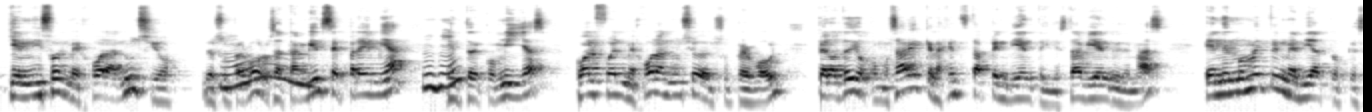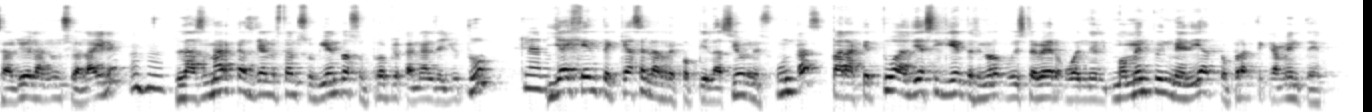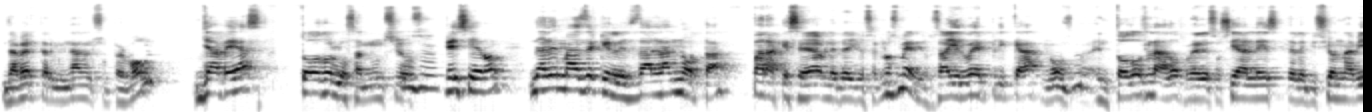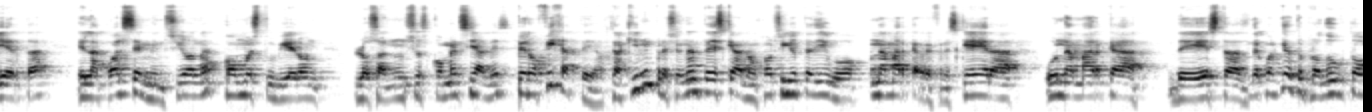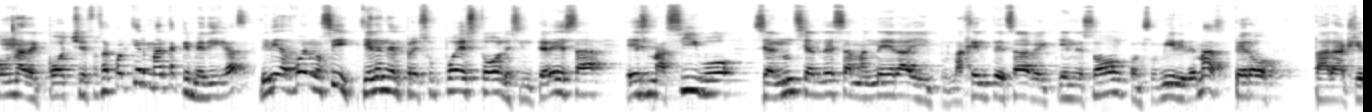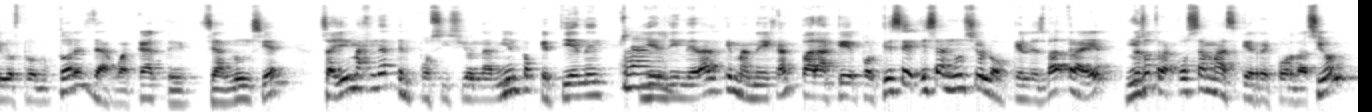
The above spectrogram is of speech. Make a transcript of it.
quien hizo el mejor anuncio del Super Bowl. O sea, mm. también se premia, entre comillas, cuál fue el mejor anuncio del Super Bowl. Pero te digo, como saben que la gente está pendiente y está viendo y demás, en el momento inmediato que salió el anuncio al aire, las marcas ya lo están subiendo a su propio canal de YouTube. Y hay gente que hace las recopilaciones juntas para que tú al día siguiente, si no lo pudiste ver, o en el momento inmediato prácticamente de haber terminado el Super Bowl, ya veas todos los anuncios que hicieron, además de que les da la nota para que se hable de ellos en los medios. Hay réplica ¿no? en todos lados, redes sociales, televisión abierta, en la cual se menciona cómo estuvieron los anuncios comerciales. Pero fíjate, aquí lo impresionante es que a lo mejor si yo te digo una marca refresquera, una marca de estas, de cualquier otro producto, una de coches, o sea, cualquier marca que me digas, dirías, bueno, sí, tienen el presupuesto, les interesa, es masivo, se anuncian de esa manera y pues la gente sabe quiénes son, consumir y demás. Pero para que los productores de aguacate se anuncien, sea, ya imagínate el posicionamiento que tienen y el dineral que manejan para que, porque ese, ese anuncio lo que les va a traer no es otra cosa más que recordación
